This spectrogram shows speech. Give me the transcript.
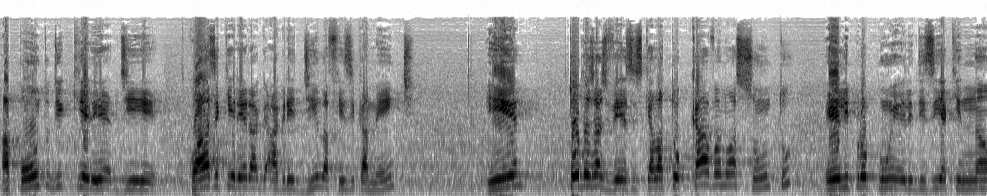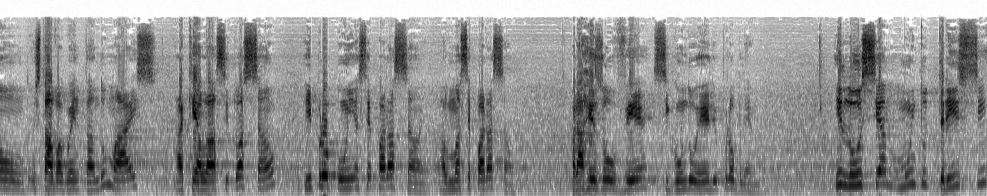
a ponto de querer, de quase querer agredi-la fisicamente, e todas as vezes que ela tocava no assunto, ele propunha, ele dizia que não estava aguentando mais aquela situação e propunha separação, uma separação, para resolver, segundo ele, o problema. E Lúcia, muito triste,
